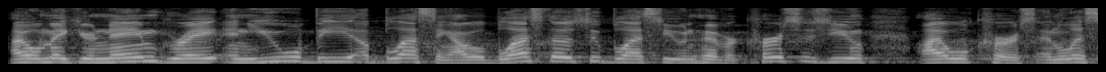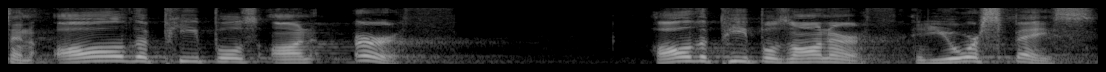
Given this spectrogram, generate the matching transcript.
I will make your name great, and you will be a blessing. I will bless those who bless you, and whoever curses you, I will curse. And listen, all the peoples on earth, all the peoples on earth in your space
